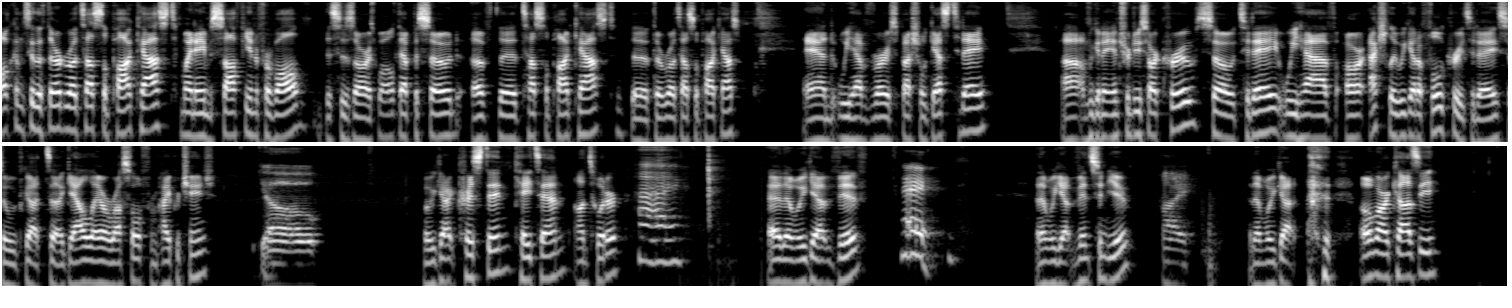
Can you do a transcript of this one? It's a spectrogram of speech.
welcome to the Third Row Tesla podcast. My name is Sofiaan Fraval. This is our 12th episode of the Tesla podcast, the Third Row Tesla podcast. And we have a very special guest today. Uh, I'm going to introduce our crew. So today we have our, actually, we got a full crew today. So we've got uh, Galileo Russell from Hyperchange. Yo. We got Kristen, K10 on Twitter. Hi. And then we got Viv. Hey. And then we got Vincent Yu. Hi. And then we got Omar Qazi.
